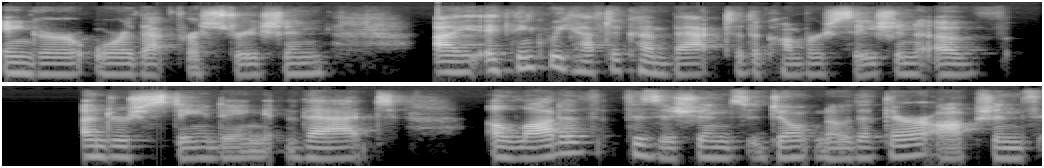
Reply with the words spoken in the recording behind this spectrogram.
anger or that frustration. I, I think we have to come back to the conversation of understanding that a lot of physicians don't know that there are options.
